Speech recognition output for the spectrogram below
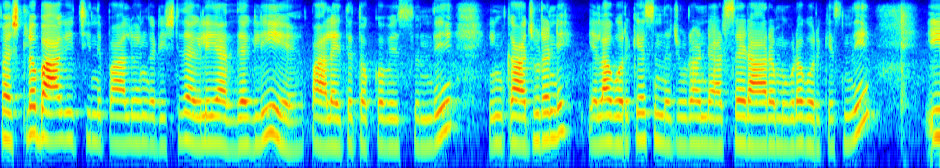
ఫస్ట్లో బాగా ఇచ్చింది పాలు ఇంకా డిష్ తగిలి అది తగిలి పాలు అయితే తొక్క వేస్తుంది. ఇంకా చూడండి ఎలా కొరికేసిందో చూడండి అటు సైడ్ ఆ రొమ్ము కూడా కొరికేసింది. ఈ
